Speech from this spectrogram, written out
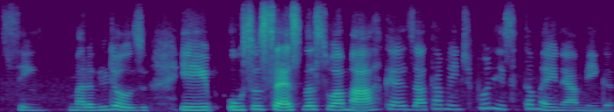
Sim, maravilhoso. E o sucesso da sua marca é exatamente por isso também, né, amiga?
